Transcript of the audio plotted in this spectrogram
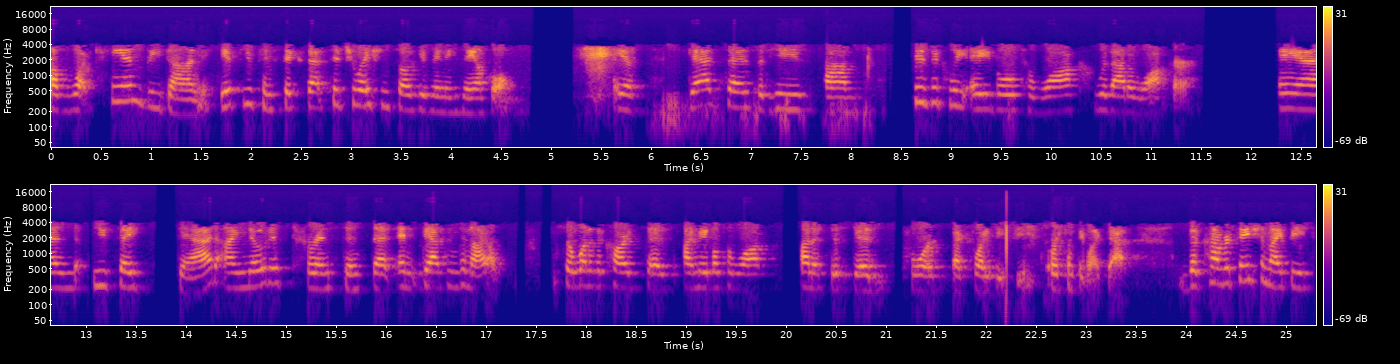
of what can be done if you can fix that situation. So I'll give you an example. If dad says that he's um, physically able to walk without a walker, and you say, Dad, I noticed, for instance, that, and dad's in denial. So one of the cards says, I'm able to walk unassisted for XYZ or something like that. The conversation might be,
